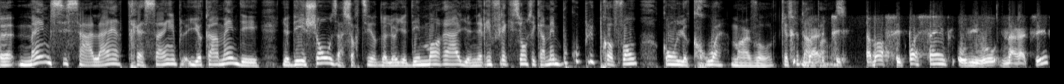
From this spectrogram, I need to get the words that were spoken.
euh, même si ça a l'air très simple, il y a quand même des, il y a des choses à sortir de là. Il y a des morales, il y a une réflexion. C'est quand même beaucoup plus profond qu'on le croit, Marvel. Qu'est-ce que tu en ben, penses? D'abord, c'est pas simple au niveau narratif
